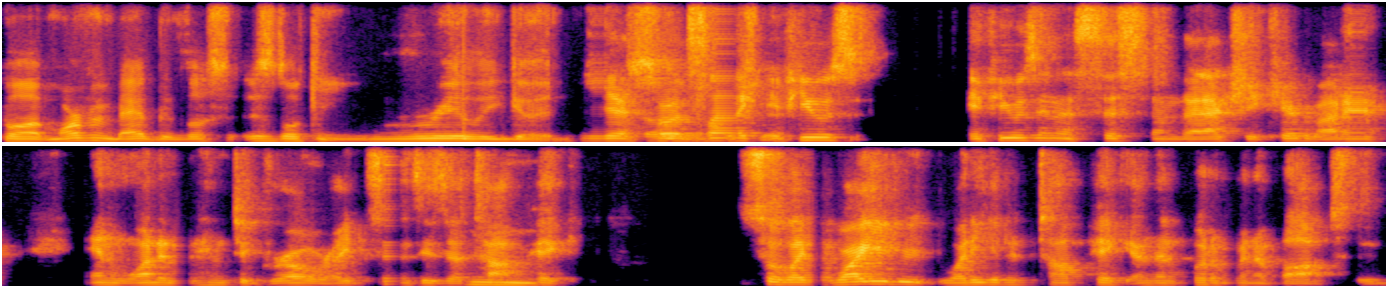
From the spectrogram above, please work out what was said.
but Marvin Bagley looks is looking really good. Yeah, so So it's like if he was if he was in a system that actually cared about him and wanted him to grow, right? Since he's a top Mm. pick. So like why you why do you get a top pick and then put him in a box, dude?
